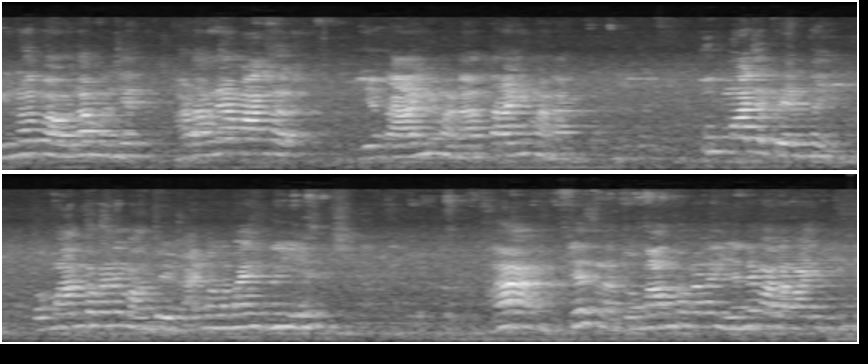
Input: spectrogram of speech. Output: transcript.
विनोद भाऊला म्हणजे घडवण्यामाग. एक आई म्हणा ताई म्हणा खूप माझे प्रेम नाही. तो मानतो का नाही मानतोय? काय मला माहीत नाहीये. हा तेच ना तो मानतो का नाही हे नाही मला माहिती.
